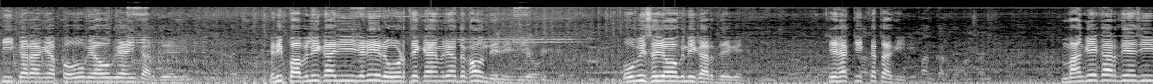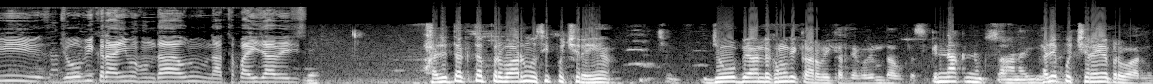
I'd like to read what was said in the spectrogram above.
ਕੀ ਕਰਾਂਗੇ ਆਪਾਂ ਹੋ ਗਿਆ ਹੋ ਗਿਆ ਹੀ ਕਰਦੇ ਆ ਜੀ। ਜਿਹੜੀ ਪਬਲਿਕ ਆ ਜੀ ਜਿਹੜੀ ਰੋਡ ਤੇ ਕੈਮਰੇ ਉਹ ਦਿਖਾਉਂਦੇ ਨਹੀਂ ਜੀ ਉਹ। ਉਹ ਵੀ ਸਹਿਯੋਗ ਨਹੀਂ ਕਰਦੇਗੇ ਇਹ ਹਕੀਕਤ ਆ ਗਈ। ਮੰਗ ਕਰਦੇ ਮੰਗੇ ਕਰਦੇ ਆ ਜੀ ਵੀ ਜੋ ਵੀ ਕ੍ਰਾਈਮ ਹੁੰਦਾ ਉਹਨੂੰ ਨੱਥ ਪਾਈ ਜਾਵੇ ਜੀ। ਹਜੇ ਤੱਕ ਤਾਂ ਪਰਿਵਾਰ ਨੂੰ ਅਸੀਂ ਪੁੱਛ ਰਹੇ ਹਾਂ। ਜੋ ਬਿਆਨ ਲਿਖਾਉਂਗੇ ਕਾਰਵਾਈ ਕਰਦੇ ਹਾਂ ਉਹਦੇ ਮੁਤਾਬਕ ਅਸੀਂ। ਕਿੰਨਾ ਕੁ ਨੁਕਸਾਨ ਹੈ ਹਜੇ ਪੁੱਛ ਰਹੇ ਹਾਂ ਪਰਿਵਾਰ ਨੂੰ।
